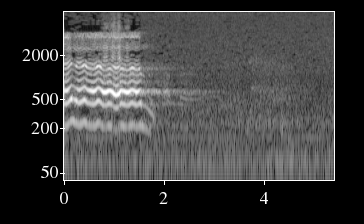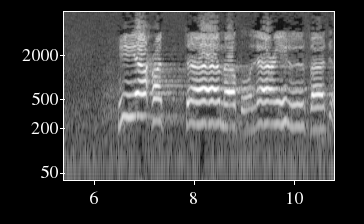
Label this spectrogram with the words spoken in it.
السلام. هي حتى مطلع الفجر.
